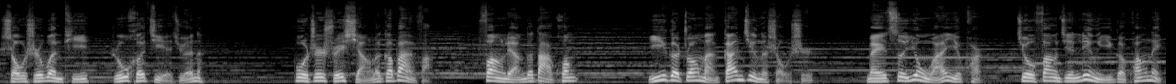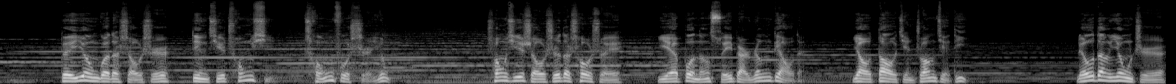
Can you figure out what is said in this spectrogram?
手石问题如何解决呢？不知谁想了个办法，放两个大筐，一个装满干净的手石，每次用完一块就放进另一个筐内，对用过的首饰定期冲洗，重复使用。冲洗手石的臭水也不能随便扔掉的，要倒进庄稼地。刘邓用纸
